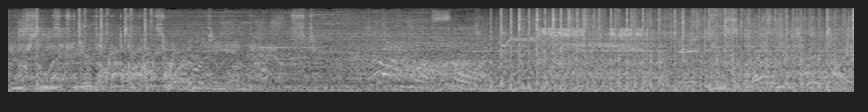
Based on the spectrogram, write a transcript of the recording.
Please select. Ability enhanced. Try your sword! Type.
